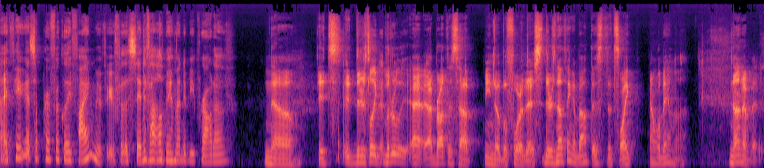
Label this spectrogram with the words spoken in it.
I think it's a perfectly fine movie for the state of Alabama to be proud of. No, it's it, there's like literally. I, I brought this up, you know, before this. There's nothing about this that's like Alabama. None of it.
